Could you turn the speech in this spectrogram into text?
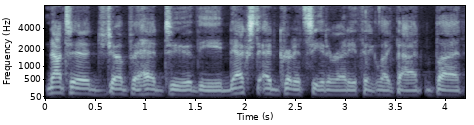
not to jump ahead to the next end credit scene or anything like that, but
